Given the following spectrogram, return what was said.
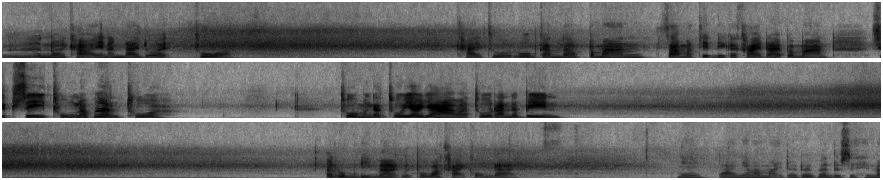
ออน้อยขายนั้นได้ด้วย ถั่ว ขายถั่วรวมกันแล้วประมาณสามอาทิตย์นี้ก็ขายได้ประมาณสิบสี่ถุงแล้วเพื่อนถั่ว ถั่วมันก็ถั่วยาวๆอะ ถั่วรันเดอร์บีนอารมณ์ดีมากเลยเพราะว่าขายของได้ นี่ได้เนี่ยมาใหม่ด้วยด้วยเพื่อนดูสิ เห็นไหม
